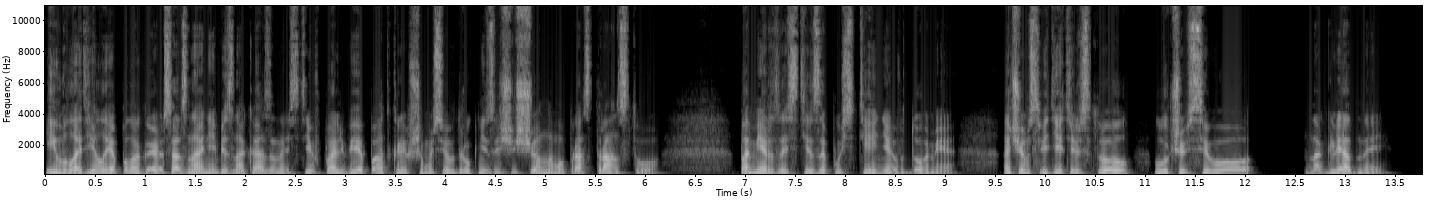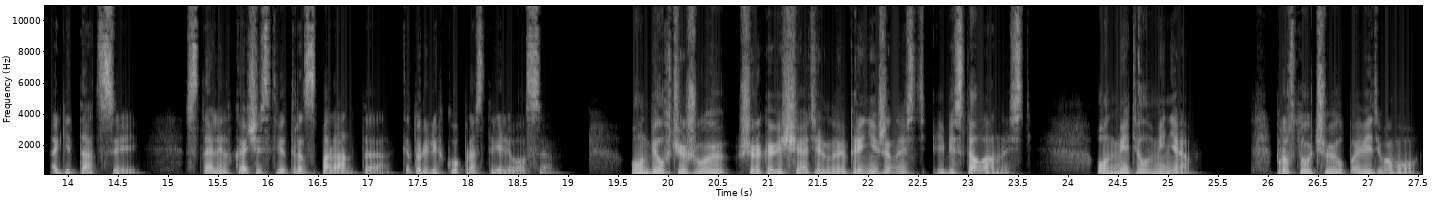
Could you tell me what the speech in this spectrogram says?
Им владело, я полагаю, сознание безнаказанности в пальбе по открывшемуся вдруг незащищенному пространству, по мерзости запустения в доме, о чем свидетельствовал лучше всего наглядной агитацией Сталин в качестве транспаранта, который легко простреливался. Он бил в чужую широковещательную приниженность и бесталанность. Он метил в меня. Просто учуял, по-видимому,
